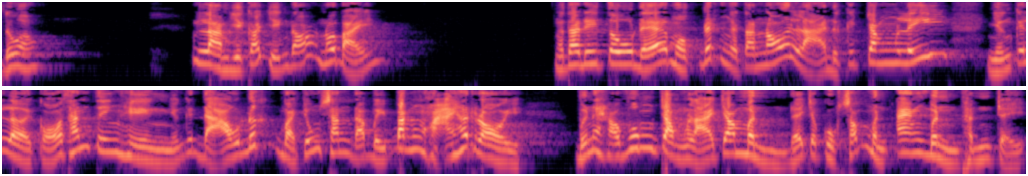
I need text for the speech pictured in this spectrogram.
Đúng không? Làm gì có chuyện đó, nói bậy người ta đi tu để mục đích người ta nói lại được cái chân lý, những cái lời cổ thánh tiên hiền, những cái đạo đức mà chúng sanh đã bị băng hoại hết rồi. Bữa nay họ vung trồng lại cho mình để cho cuộc sống mình an bình, thịnh trị.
